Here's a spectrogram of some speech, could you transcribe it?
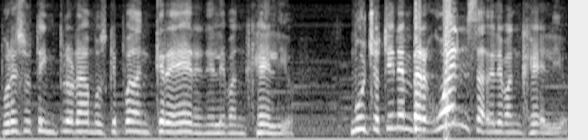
Por eso te imploramos que puedan creer en el Evangelio Muchos tienen vergüenza del Evangelio.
